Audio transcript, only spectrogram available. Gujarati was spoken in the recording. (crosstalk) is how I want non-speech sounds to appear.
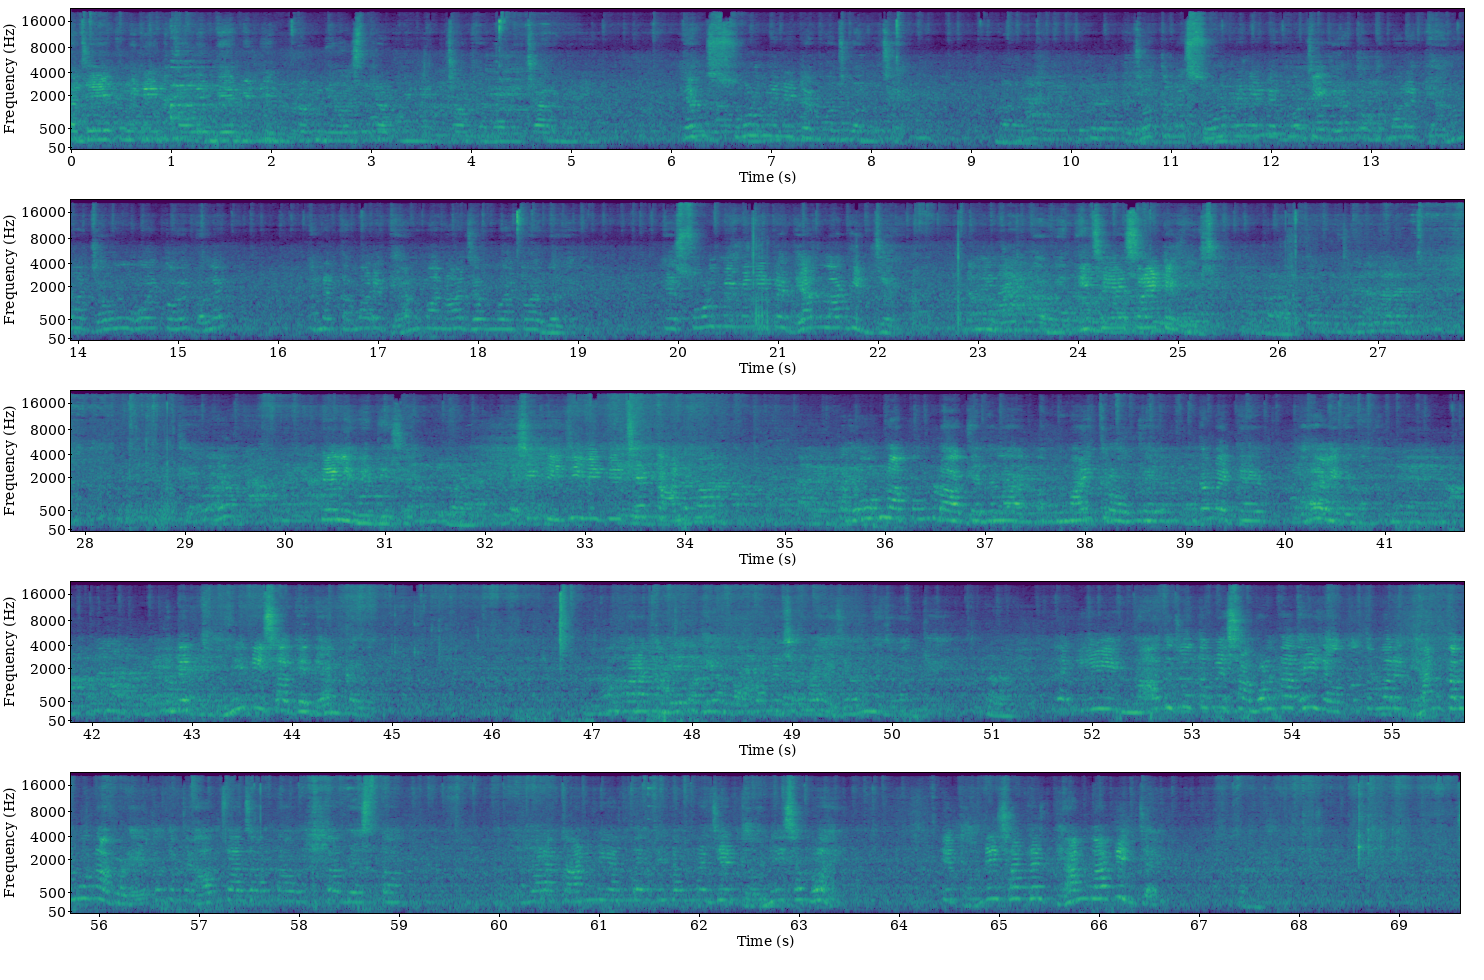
આજે એક મિનિટ, કાલે બે મિનિટ, ત્રણ દિવસ, ત્રણ મિનિટ ચોથા દાડે ચાર મિનિટ. એમ સોળ મિનિટે પહોંચવાનું છે? જો તમે સોળ મિનિટે પહોંચી ગયા તો તમારે ધ્યાનમાં જવું હોય તોય ભલે, અને તમારે ધ્યાનમાં ના જવું હોય તોય ભલે. એ સોળમી મિનિટે ધ્યાન લાગી જ જાય. વિધિ છે એ સાયન્ટિફિક છે. પહેલી વિધિ છે પછી બીજી વિધિ છે કાનમાં રોગના પૂંપડા કે પેલા માઇક્રો કે ગમે તે ભરાવી દેવાના અને ધ્વનિની સાથે ધ્યાન કરવું અમારા કામમાંથી આ બાબાને સંભળાય છે અમને જ વાત થઈ એટલે એ નાદ જો તમે સાંભળતા થઈ જાઓ તો તમારે ધ્યાન કરવું ના પડે એ તો તમે હાલતા ચાલતા ઉઠતા બેસતા તમારા કાનની અંદરથી તમને જે ધ્વનિ સંભળાય, એ ધ્વનિ સાથે ધ્યાન લાગી જ જાય.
